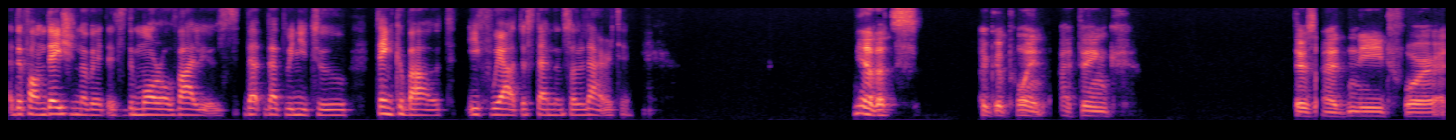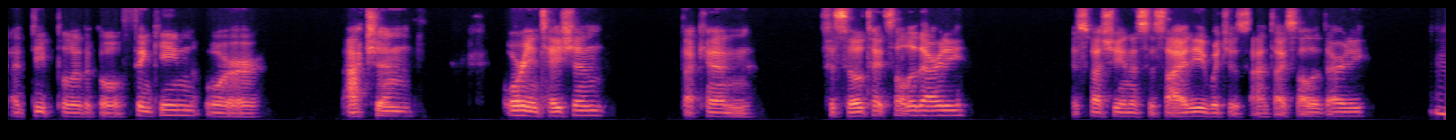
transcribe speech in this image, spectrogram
at the foundation of it is the moral values that that we need to think about if we are to stand in solidarity. Yeah that's a good point. I think there's a need for a deep political thinking or action orientation that can facilitate solidarity, especially in a society which is anti solidarity. Mm.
